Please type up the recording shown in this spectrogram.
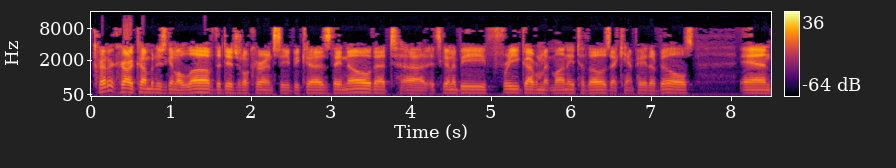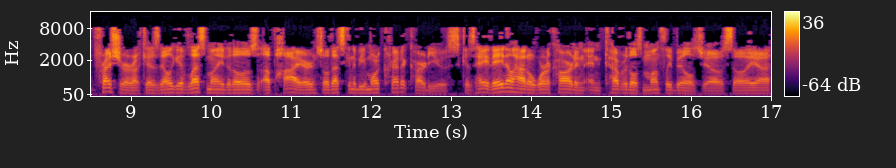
credit card companies are going to love the digital currency because they know that uh, it's going to be free government money to those that can't pay their bills and pressure because they'll give less money to those up higher. So that's going to be more credit card use because hey, they know how to work hard and, and cover those monthly bills, Joe. So uh,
